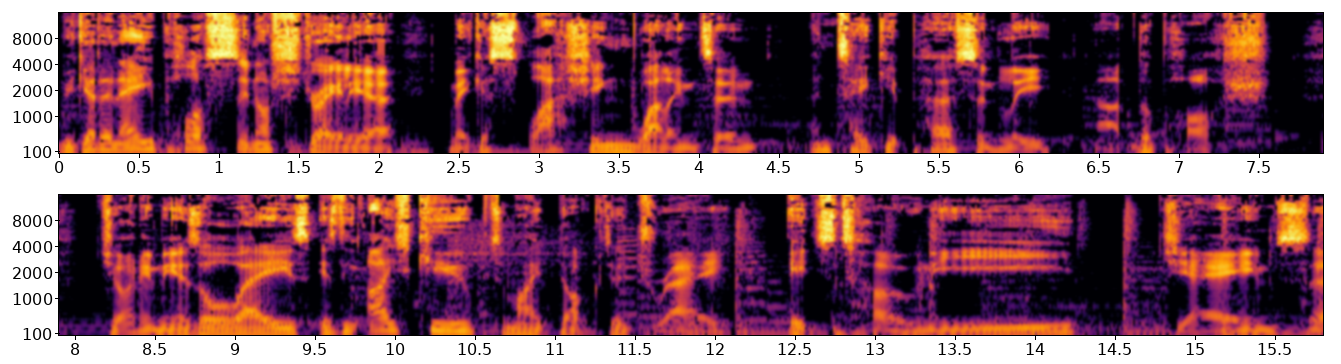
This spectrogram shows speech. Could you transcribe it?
we get an A plus in Australia, make a splash in Wellington, and take it personally at the posh. Joining me as always is the Ice Cube to my Dr. Dre. It's Tony Jameson.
